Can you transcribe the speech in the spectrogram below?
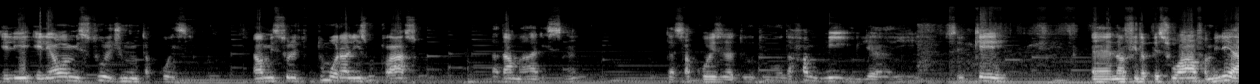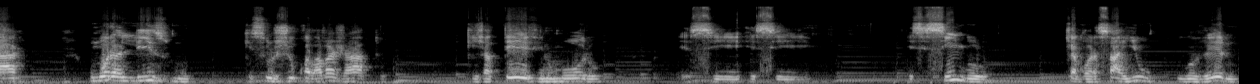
ele, ele é uma mistura de muita coisa. É uma mistura do moralismo clássico, da Damares, né? Dessa coisa do, do da família e não sei o quê, é, na vida pessoal, familiar. O moralismo que surgiu com a Lava Jato, que já teve no Moro esse, esse esse símbolo que agora saiu do governo,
